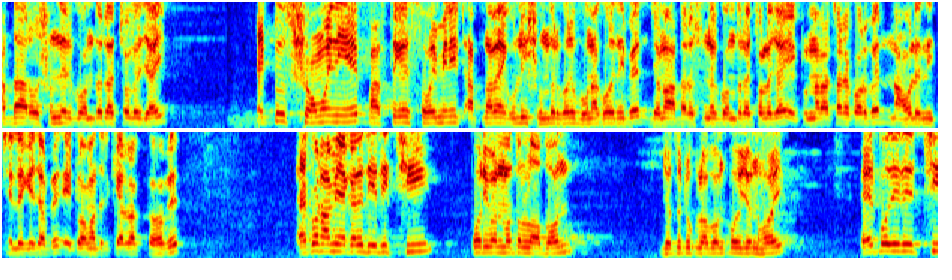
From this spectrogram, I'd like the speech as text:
আদা, রসুনের গন্ধটা চলে যায়। একটু সময় নিয়ে পাঁচ থেকে ছয় মিনিট আপনারা এগুলি সুন্দর করে বোনা করে নেবেন, যেন আদা, রসুনের গন্ধটা চলে যায়, একটু নাড়াচাড়া করবেন, না হলে নিচে লেগে যাবে এটা আমাদের খেয়াল রাখতে হবে। এখন আমি এখানে দিয়ে দিচ্ছি পরিমাণ মতো লবণ, যতটুকু লবণ প্রয়োজন হয়। এরপর দিয়ে দিচ্ছি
